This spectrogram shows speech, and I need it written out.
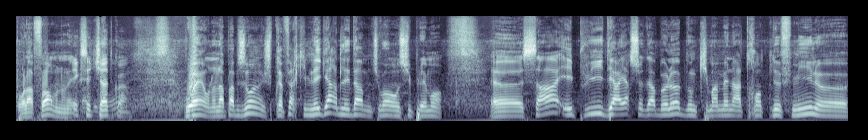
pour la forme. On Excès de chat quoi. Ouais, on n'en a pas besoin, je préfère qu'ils me les gardent les dames, tu vois, en supplément. ça, et puis derrière ce double up donc, qui m'amène à 39 000,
